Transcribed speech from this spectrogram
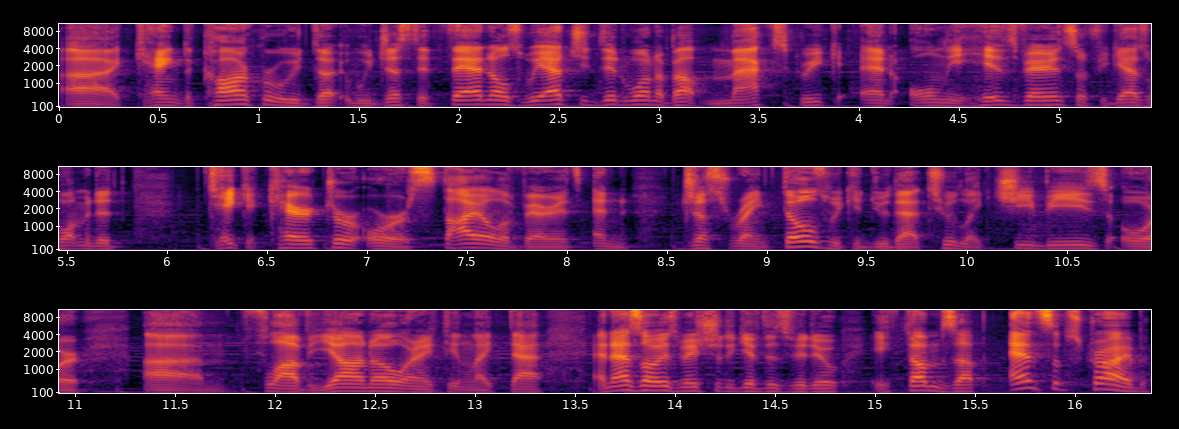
uh, Kang the Conqueror, we've done, we just did Thanos. We actually did one about Max Grecke and only his variant. So if you guys want me to take a character or a style of variants and just rank those. We could do that too, like Chibis or um, Flaviano or anything like that. And as always, make sure to give this video a thumbs up and subscribe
